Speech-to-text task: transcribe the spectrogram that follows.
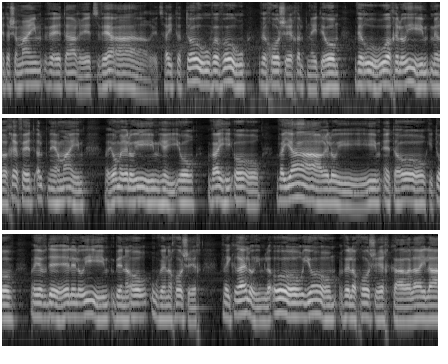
את השמיים ואת הארץ והארץ. הייתה תוהו ובוהו וחושך על פני תהום, ורוח אלוהים מרחפת על פני המים. ויאמר אלוהים יהי אור, ויהי אור. וירא אלוהים את האור כי טוב, ויבדל אלוהים בין האור ובין החושך. ויקרא אלוהים לאור יום ולחושך קר הלילה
